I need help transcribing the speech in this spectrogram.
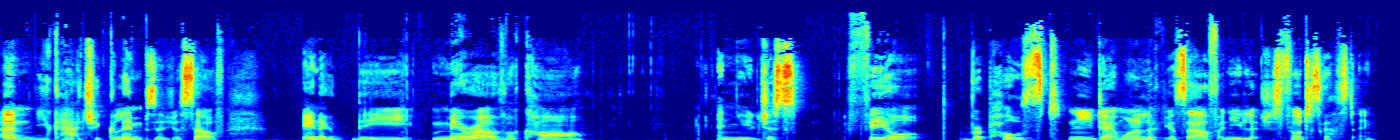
um, you catch a glimpse of yourself in a, the mirror of a car, and you just feel repulsed, and you don't want to look at yourself, and you look, just feel disgusting.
